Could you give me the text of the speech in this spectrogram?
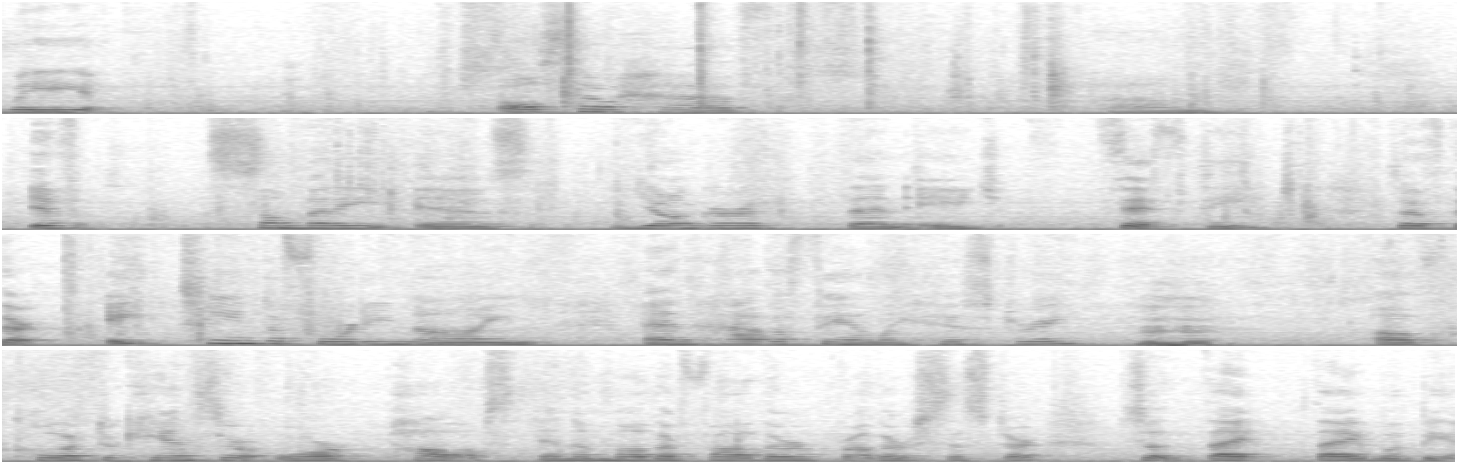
We also have, um, if somebody is younger than age 50, so if they're 18 to 49 and have a family history, Mm-hmm. Of colorectal cancer or polyps in a mother, father, brother, sister. So they, they would be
